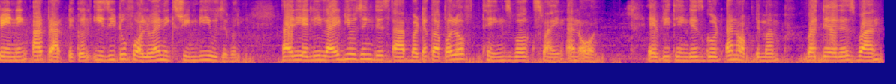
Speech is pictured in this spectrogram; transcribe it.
training are practical, easy to follow and extremely usable. I really liked using this app but a couple of things works fine and all everything is good and optimum but there is one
